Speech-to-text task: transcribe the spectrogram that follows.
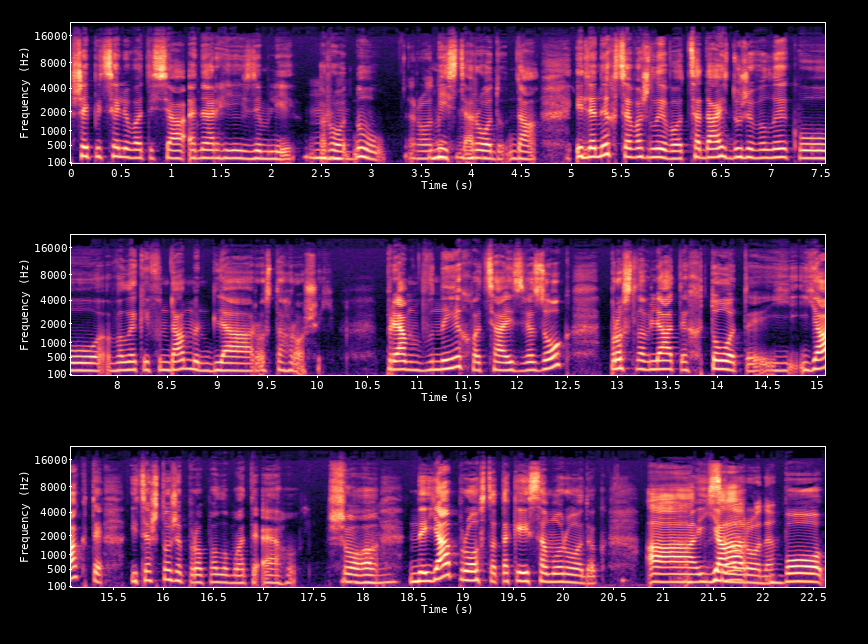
ще й підсилюватися енергією землі, Мгм. род, ну, Роду. місця Мгм. роду. Да. І для них це важливо. Це дасть дуже велику, великий фундамент для росту грошей. Прям в них оцей зв'язок прославляти, хто ти, як ти. І це ж теж про поламати его. Що Мгм. не я просто такий самородок, а Сила я, рода. бо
